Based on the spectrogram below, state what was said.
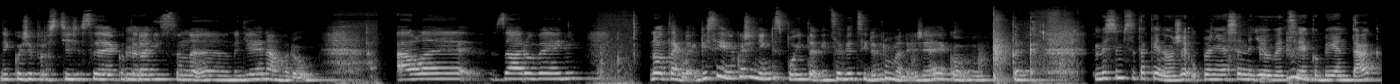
Jakože prostě, že se jako teda mm. nic ne, neděje náhodou. Ale zároveň No takhle, když si jakože někdy spojíte více věcí dohromady, že? Jako, tak... Myslím si taky, no, že úplně se nedějí věci jakoby jen tak,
